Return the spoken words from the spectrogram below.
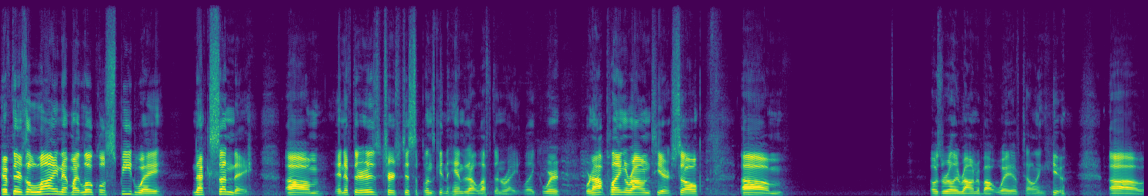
if there's a line at my local speedway next Sunday. Um, and if there is, church discipline's getting handed out left and right. Like we're we're not playing around here. So um, that was a really roundabout way of telling you uh,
